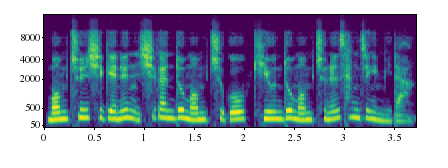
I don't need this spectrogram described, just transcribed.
멈춘 시계는 시간도 멈추고 기운도 멈추는 상징입니다.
